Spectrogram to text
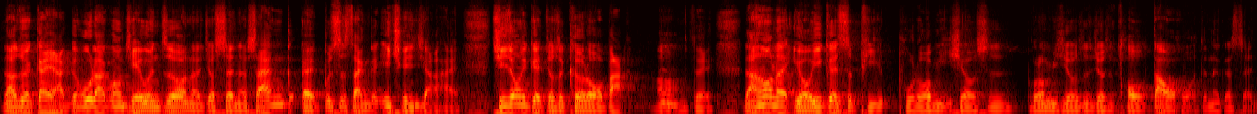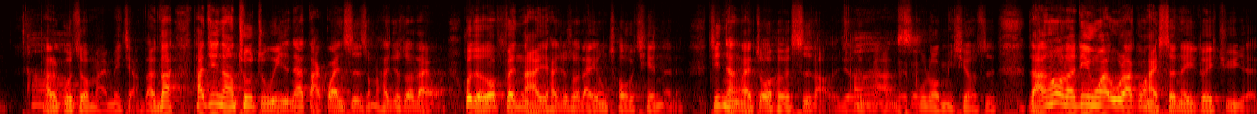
然后所以盖亚跟乌拉宫结婚之后呢，就生了三个，哎，不是三个，一群小孩，其中一个就是克洛巴，哦，对，然后呢，有一个是皮普罗米修斯，普罗米修斯就是偷盗火的那个神。他的故事我们还没讲到，那他经常出主意，人家打官司什么，他就说来，或者说分哪里，他就说来用抽签的，经常来做和事佬的，就是他的普罗米修斯。然后呢，另外乌拉宫还生了一堆巨人，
